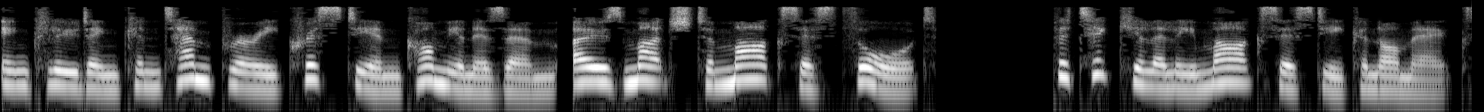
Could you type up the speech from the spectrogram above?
including contemporary Christian communism, owes much to Marxist thought—particularly Marxist economics.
